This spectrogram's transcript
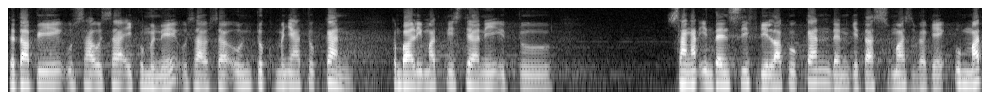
Tetapi usaha-usaha ekumene, usaha-usaha untuk menyatukan kembali umat Kristiani itu sangat intensif dilakukan dan kita semua sebagai umat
